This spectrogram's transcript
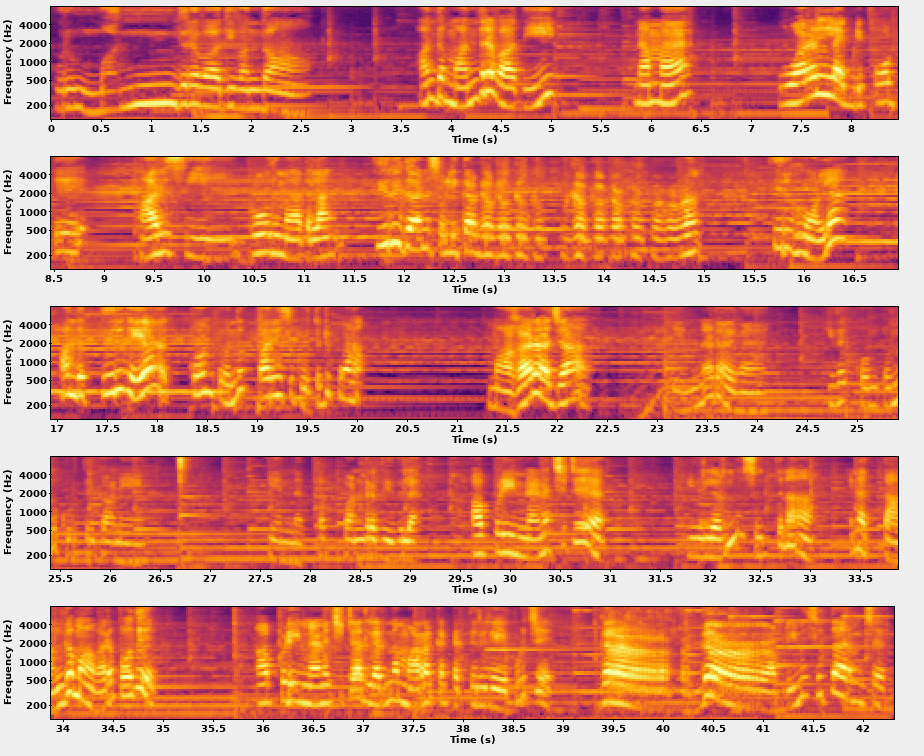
ஒரு மந்திரவாதி வந்தான் அந்த மந்திரவாதி நம்ம உரல்ல இப்படி போட்டு அரிசி கோதுமை அதெல்லாம் திருகன்னு சொல்லி திருகுவோம்ல அந்த திருகைய கொண்டு வந்து பரிசு கொடுத்துட்டு போனான் மகாராஜா என்னடா இவன்? இதை கொண்டு வந்து கொடுத்துருக்கானே. என்னத்த பண்றது இதுல? அப்படின்னு நினைச்சிட்டு இதுல இருந்து சுத்தினா என்ன தங்கமா வரப்போகுது? அப்படின்னு நினைச்சிட்டு அதுல இருந்த மரக்கட்டை திருகையை பிடிச்சி கர் கர் அப்படின்னு சுத்த ஆரம்பிச்சார்.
